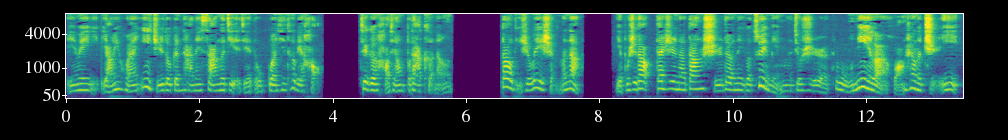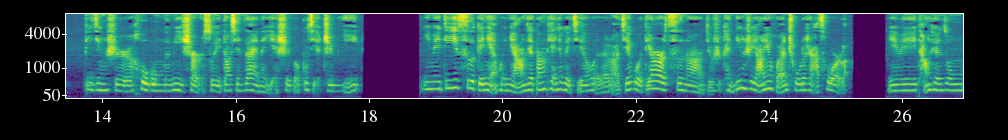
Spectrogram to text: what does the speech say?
因为杨玉环一直都跟她那三个姐姐都关系特别好，这个好像不大可能。到底是为什么呢？也不知道。但是呢，当时的那个罪名呢，就是忤逆了皇上的旨意，毕竟是后宫的密事儿，所以到现在呢，也是个不解之谜。因为第一次给撵回娘家，当天就给接回来了。结果第二次呢，就是肯定是杨玉环出了啥错了。因为唐玄宗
